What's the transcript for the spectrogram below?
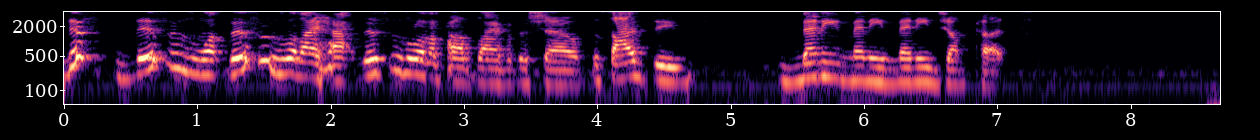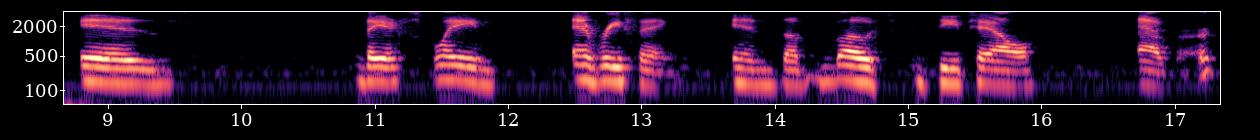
This this is what this is what I have. This is one of the problems I have with the show. Besides the many many many jump cuts, is they explain everything in the most detail ever.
